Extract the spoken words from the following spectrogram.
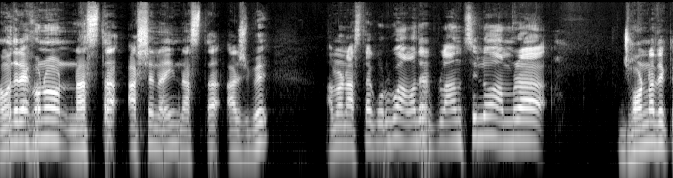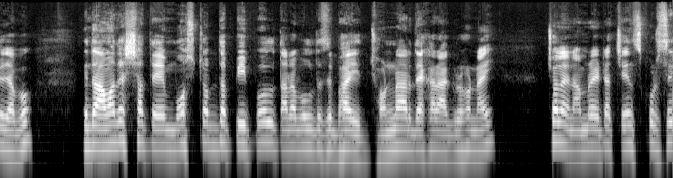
আমাদের এখনও নাস্তা আসে নাই, নাস্তা আসবে। আমরা নাস্তা করব। আমাদের প্ল্যান ছিল আমরা ঝর্ণা দেখতে যাব, কিন্তু আমাদের সাথে মোস্ট অফ দ্য পিপল তারা বলতেছে, ভাই, ঝর্ণা আর দেখার আগ্রহ নাই। চলেন, আমরা এটা চেঞ্জ করছি।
